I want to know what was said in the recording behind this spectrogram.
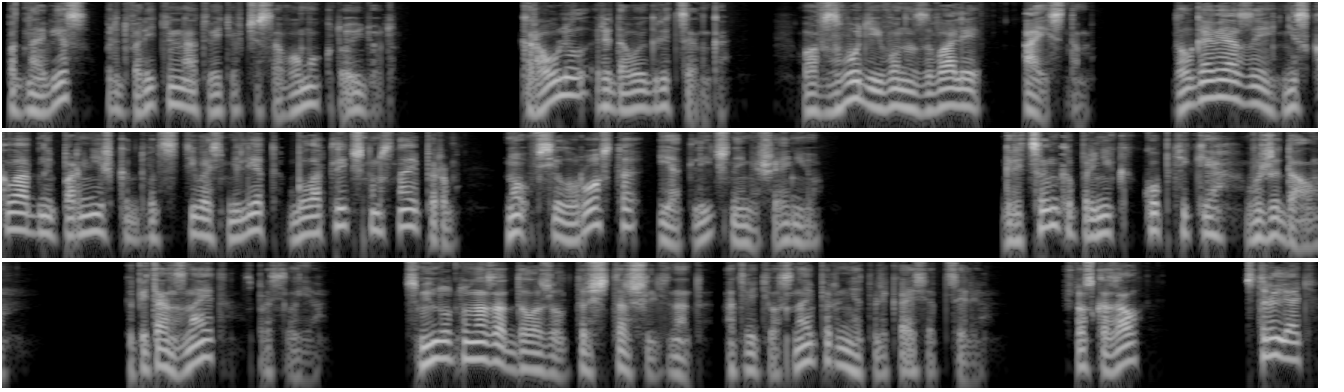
под навес, предварительно ответив часовому, кто идет. Караулил рядовой Гриценко. Во взводе его называли «Аистом». Долговязый, нескладный парнишка 28 лет был отличным снайпером, но в силу роста и отличной мишенью. Гриценко приник к оптике, выжидал. «Капитан знает?» — спросил я. «С минуту назад доложил, товарищ старший лейтенант», — ответил снайпер, не отвлекаясь от цели. «Что сказал?» «Стрелять»,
